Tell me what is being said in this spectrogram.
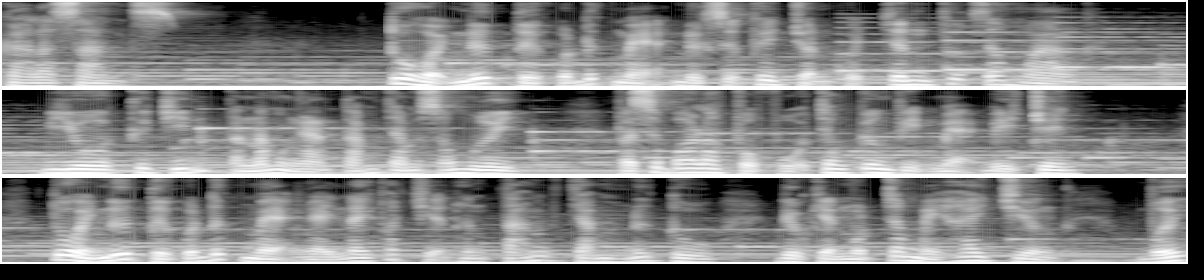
Calasans. Tu hội nữ tử của Đức Mẹ được sự phê chuẩn của chân thước giáo hoàng Pio thứ 9 vào năm 1860 và Sư Paula phục vụ trong cương vị mẹ bề trên. Tu hội nữ tử của Đức Mẹ ngày nay phát triển hơn 800 nữ tu, điều khiển 112 trường với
